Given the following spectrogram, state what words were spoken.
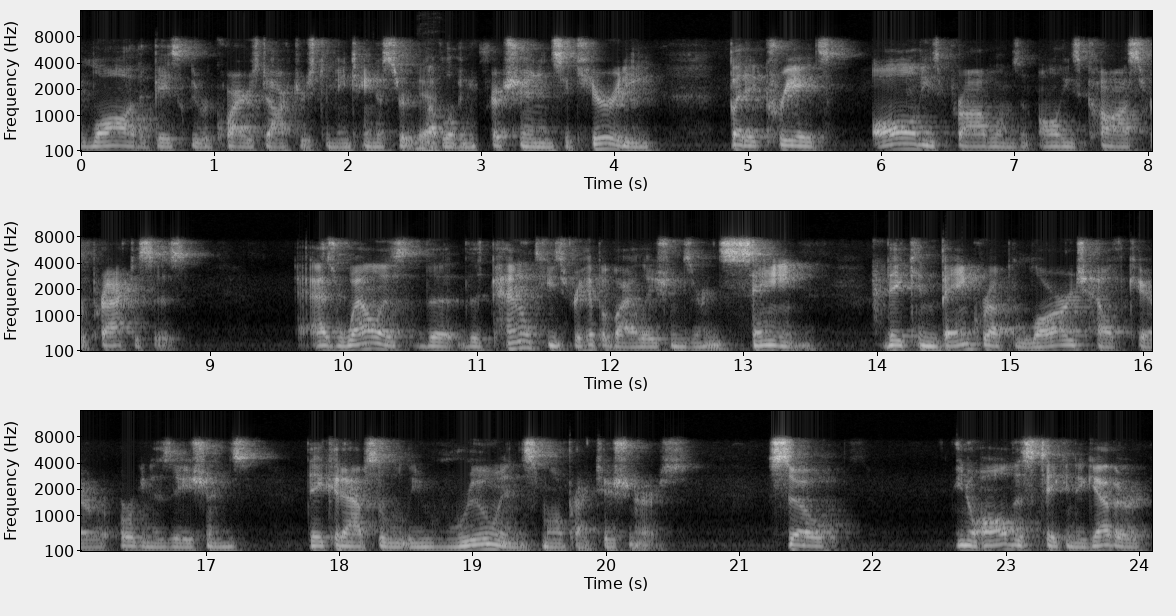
law that basically requires doctors to maintain a certain level of encryption and security, but it creates all these problems and all these costs for practices as well as the, the penalties for HIPAA violations are insane. They can bankrupt large healthcare organizations. They could absolutely ruin small practitioners. So, you know, all this taken together,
